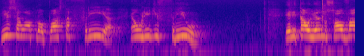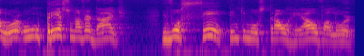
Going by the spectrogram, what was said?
Isso é uma proposta fria. É um lead frio. Ele está olhando só o valor, o preço na verdade. E você tem que mostrar o real valor.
